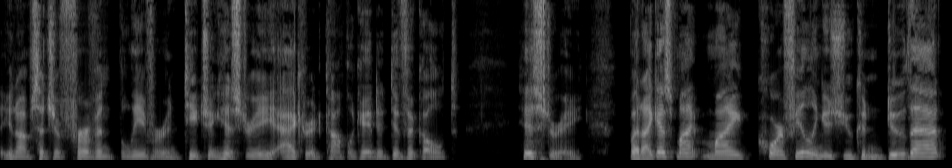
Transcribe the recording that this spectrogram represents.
you know, I'm such a fervent believer in teaching history, accurate, complicated, difficult history. But I guess my my core feeling is you can do that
